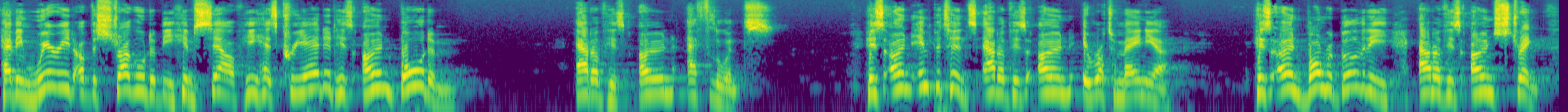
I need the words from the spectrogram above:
Having wearied of the struggle to be himself, he has created his own boredom out of his own affluence, his own impotence out of his own erotomania, his own vulnerability out of his own strength,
